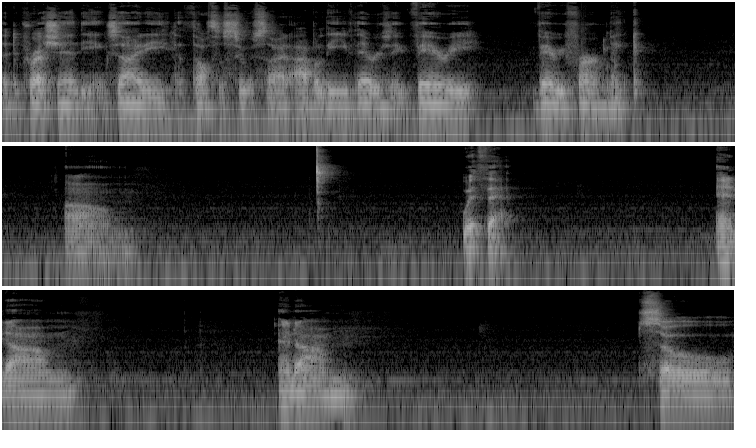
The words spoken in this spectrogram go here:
the depression, the anxiety, the thoughts of suicide. I believe there is a very, very firm link. Um, with that. And um and um so,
